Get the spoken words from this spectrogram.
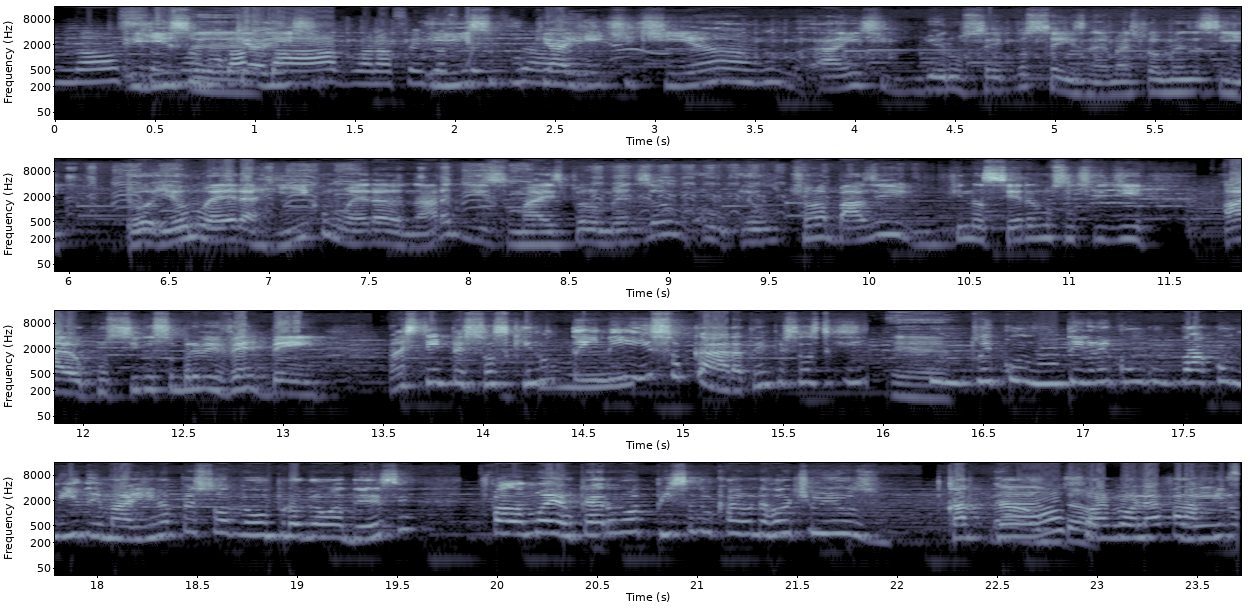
Eu, nossa, Isso mano, porque a gente- na frente da Isso porque a gente tinha. A gente, eu não sei vocês, né? Mas pelo menos assim, eu, eu não era rico, não era nada disso, mas pelo menos eu, eu, eu tinha uma base financeira no sentido de, ah, eu consigo sobreviver bem. Mas tem pessoas que não tem nem isso, cara. Tem pessoas que É. não tem como, não tem nem como comprar comida. Imagina a pessoa ver um programa desse e fala, mãe, eu quero uma pista do carro da Hot Wheels. O cara, Não, o pai vai olhar e falar, filho,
